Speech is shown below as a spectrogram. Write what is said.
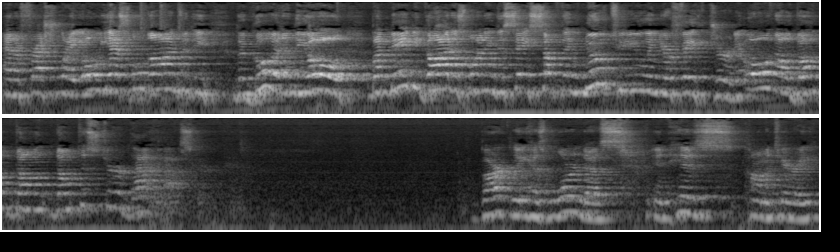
and a fresh way. Oh, yes, hold on to the, the good and the old, but maybe God is wanting to say something new to you in your faith journey. Oh, no, don't, don't, don't disturb that, Pastor. Barclay has warned us in his commentary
